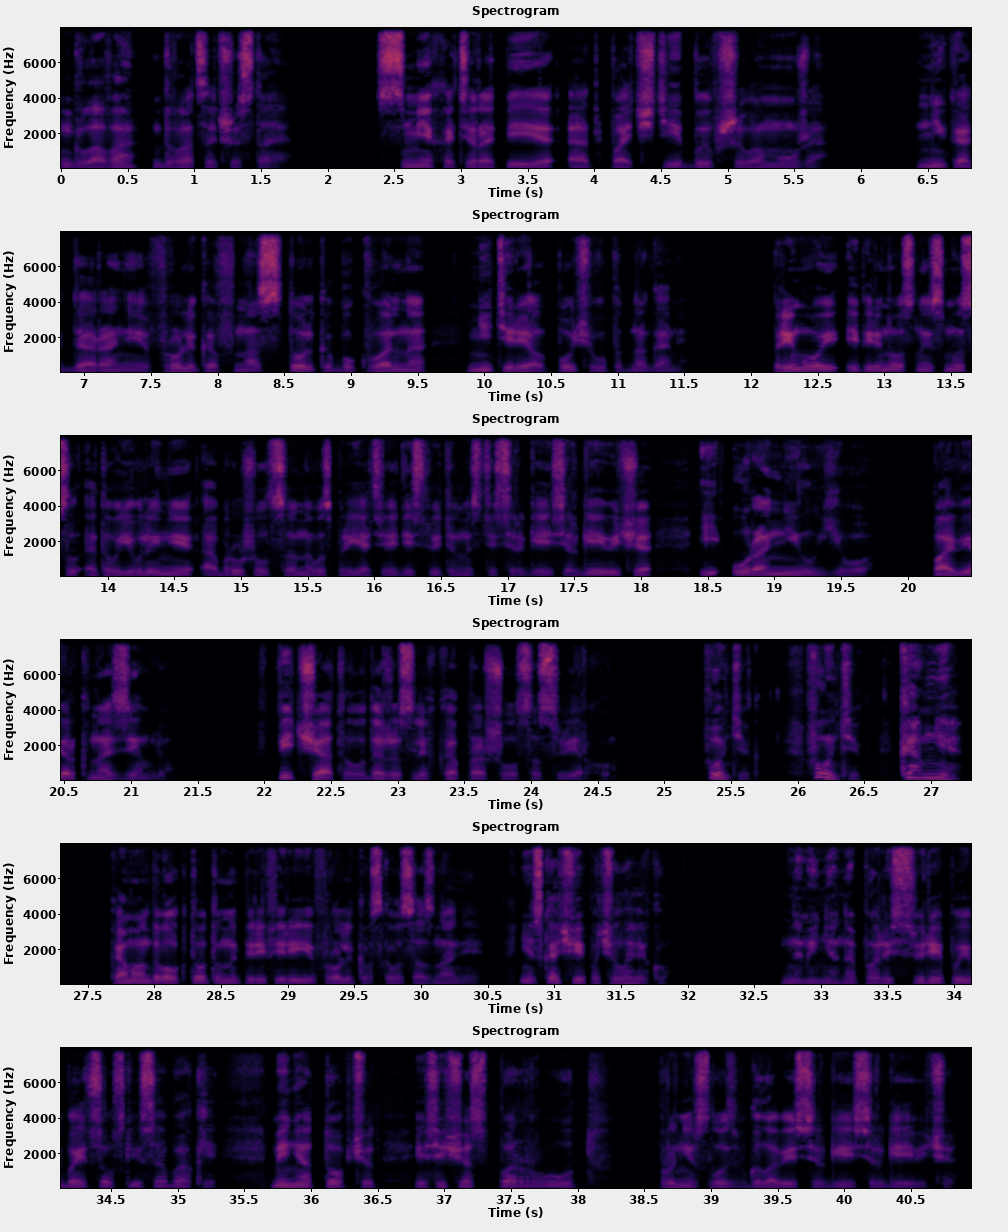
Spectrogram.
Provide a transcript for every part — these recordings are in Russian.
Глава 26. Смехотерапия от почти бывшего мужа. Никогда ранее Фроликов настолько буквально не терял почву под ногами. Прямой и переносный смысл этого явления обрушился на восприятие действительности Сергея Сергеевича и уронил его, поверг на землю. Впечатал даже слегка прошелся сверху. «Фунтик! Фунтик! Ко мне!» — командовал кто-то на периферии фроликовского сознания. «Не скачи по человеку». На меня напались свирепые бойцовские собаки. Меня топчут и сейчас порвут, — пронеслось в голове Сергея Сергеевича.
